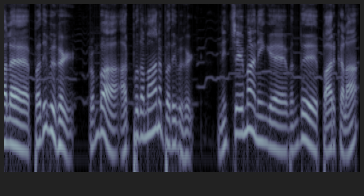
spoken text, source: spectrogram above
பல பதிவுகள் ரொம்ப அற்புதமான பதிவுகள். நிச்சயமாக நீங்கள் வந்து பார்க்கலாம்.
